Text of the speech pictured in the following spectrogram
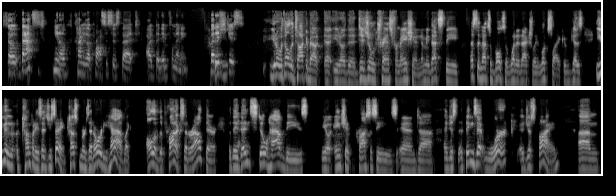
So that's, you know, kind of the processes that I've been implementing. But it's just you know with all the talk about uh, you know the digital transformation i mean that's the that's the nuts and bolts of what it actually looks like because even companies as you say customers that already have like all of the products that are out there but they yeah. then still have these you know ancient processes and uh, and just the things that work uh, just fine um,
